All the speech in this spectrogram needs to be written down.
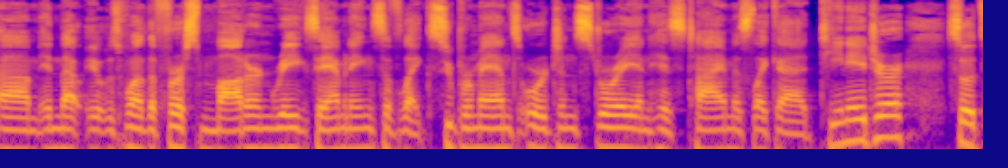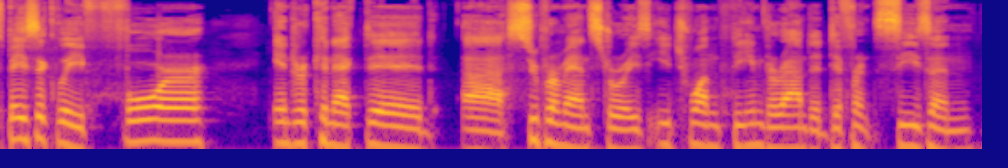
Um, in that it was one of the first modern re-examinings of like Superman's origin story and his time as like a teenager. So it's basically four interconnected uh, Superman stories, each one themed around a different season,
